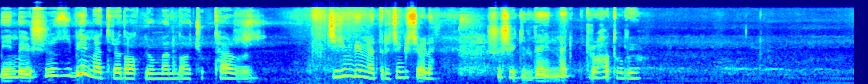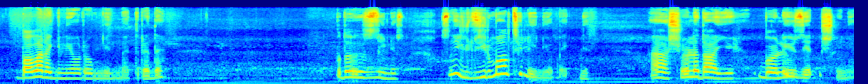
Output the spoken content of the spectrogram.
1500 1 metrede atlıyorum ben daha çok tercihim 1 metre çünkü şöyle şu şekilde inmek rahat oluyor. Dalarak iniyorum 1000 metrede. Bu da hızlı iniyor. Aslında 126 ile iniyor bekle. Ha şöyle daha iyi. Böyle 170 ile iniyor.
